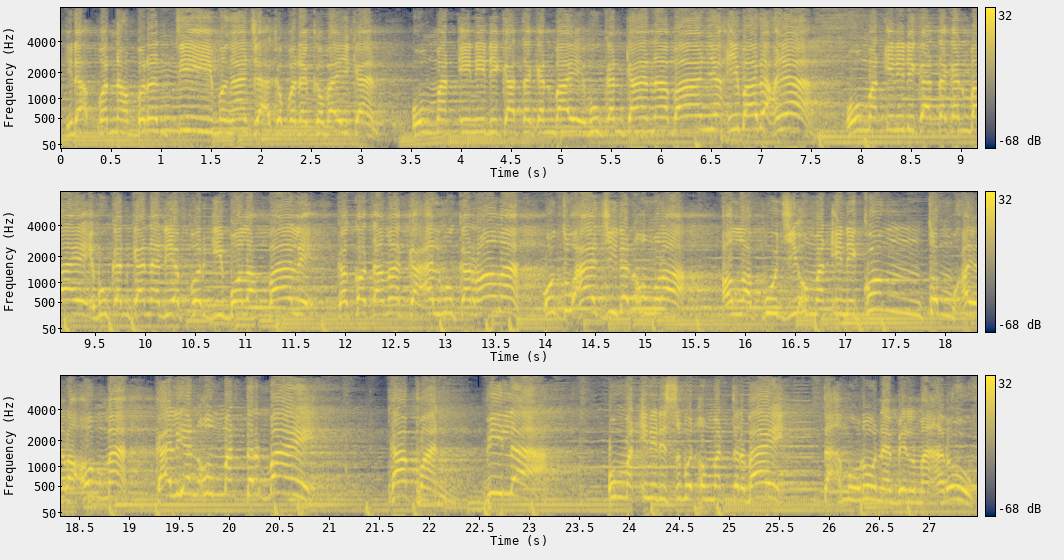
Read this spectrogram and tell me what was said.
tidak pernah berhenti mengajak kepada kebaikan. Umat ini dikatakan baik bukan karena banyak ibadahnya. Umat ini dikatakan baik bukan karena dia pergi bolak-balik ke kota Makkah Al-Mukarramah untuk haji dan umrah. Allah puji umat ini kuntum khaira ummah. Kalian umat terbaik. Kapan? Bila Umat ini disebut umat terbaik. Ta'muruna bil ma'ruf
